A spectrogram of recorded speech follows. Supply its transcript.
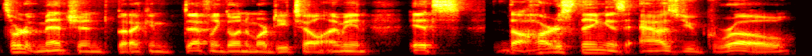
sort of mentioned, but I can definitely go into more detail. I mean, it's the hardest thing is as you grow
